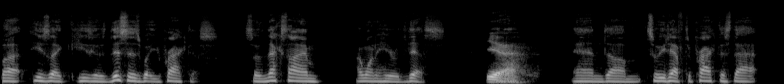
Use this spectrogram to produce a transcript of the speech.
but he's like, he goes, this is what you practice. So next time I want to hear this yeah and um, so he'd have to practice that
